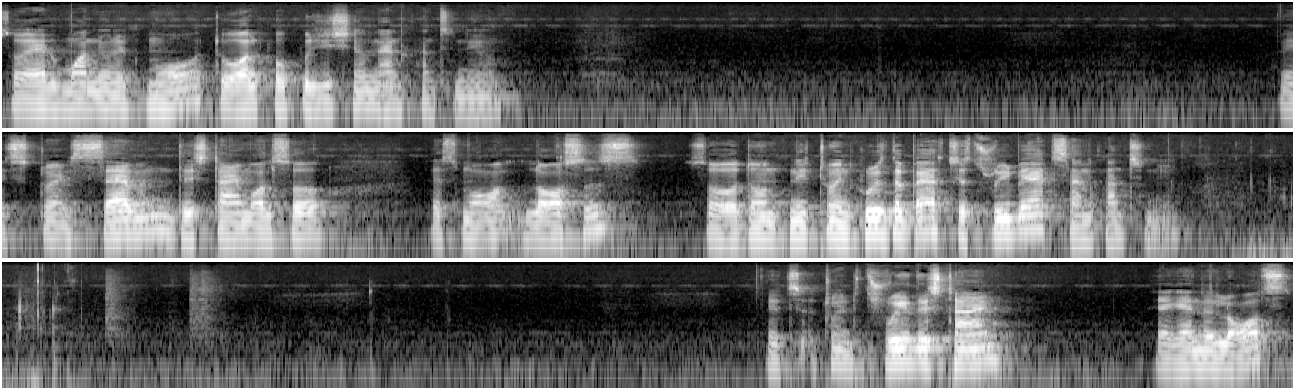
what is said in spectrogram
so add one unit more to all four position and continue. It's 27 this time also a small losses. So don't need to increase the bets just three bets and continue it's 23 this time. Again a loss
